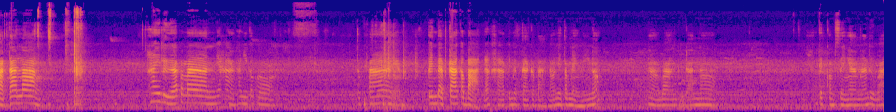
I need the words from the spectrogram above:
ตัดด้านล่าง ให้เหลือประมาณเนี่ยค่ะเท่านี้ก็พอต่อไป เป็นแบบกากบาทนะคะ เป็นแบบกากบาทเนาะในตำแหน่งนี้เนาะวางอยู่ด้านนอกเกิดความสวยงามนะ หรือว่า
